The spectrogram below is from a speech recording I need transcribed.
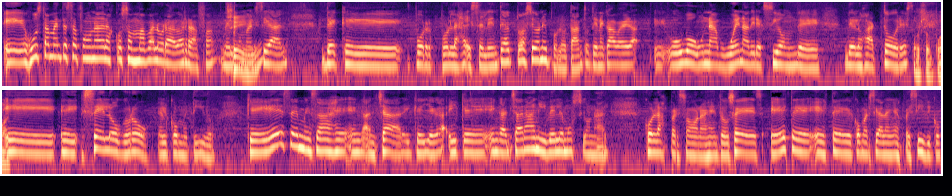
Eh, justamente esa fue una de las cosas más valoradas, Rafa, del Sí. comercial, de que por, por las excelentes actuaciones y por lo tanto tiene que haber, eh, hubo una buena dirección de, de los actores. Por supuesto. Eh, eh, se logró el cometido. Que ese mensaje enganchara y que llega, y que enganchara a nivel emocional con las personas. Entonces, este, este comercial en específico,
